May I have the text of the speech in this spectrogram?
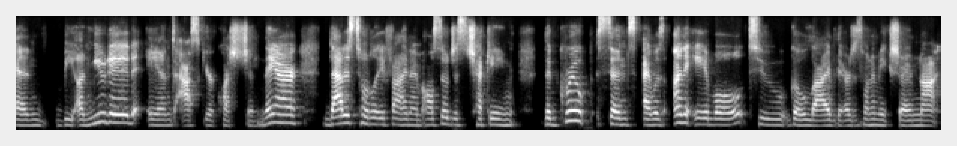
and be unmuted and ask your question there. That is totally fine. I'm also just checking the group since I was unable to go live there. I just want to make sure I'm not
